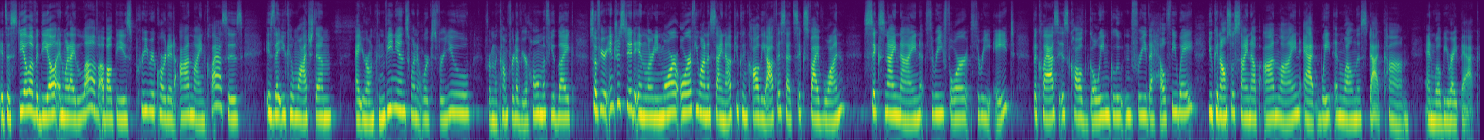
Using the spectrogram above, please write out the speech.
it's a steal of a deal. And what I love about these pre recorded online classes is that you can watch them at your own convenience when it works for you, from the comfort of your home if you'd like. So if you're interested in learning more or if you want to sign up, you can call the office at 651 699 3438. The class is called Going Gluten Free the Healthy Way. You can also sign up online at weightandwellness.com, and we'll be right back.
